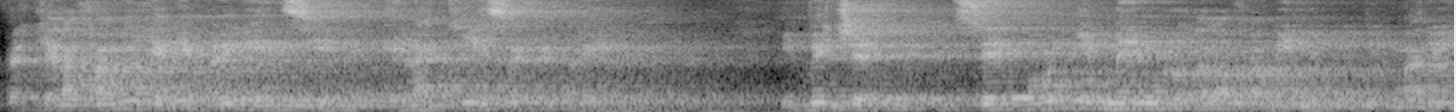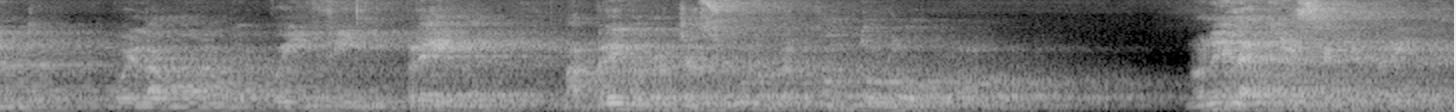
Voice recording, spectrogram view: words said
perché la famiglia che prega insieme è la Chiesa che prega. Invece se ogni membro della famiglia, quindi il marito, poi la moglie, poi i figli, pregano, ma pregano ciascuno per conto loro, non è la Chiesa che prega,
